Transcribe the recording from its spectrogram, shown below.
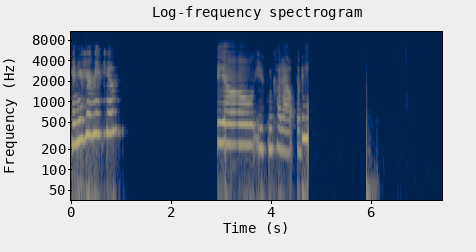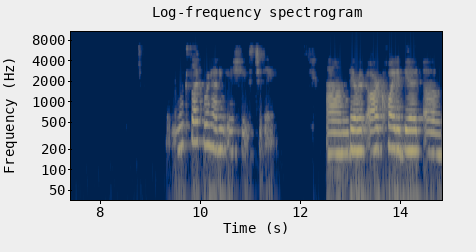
Can you hear me, Kim? Video, you can cut out the It looks like we're having issues today. Um, there are quite a bit of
